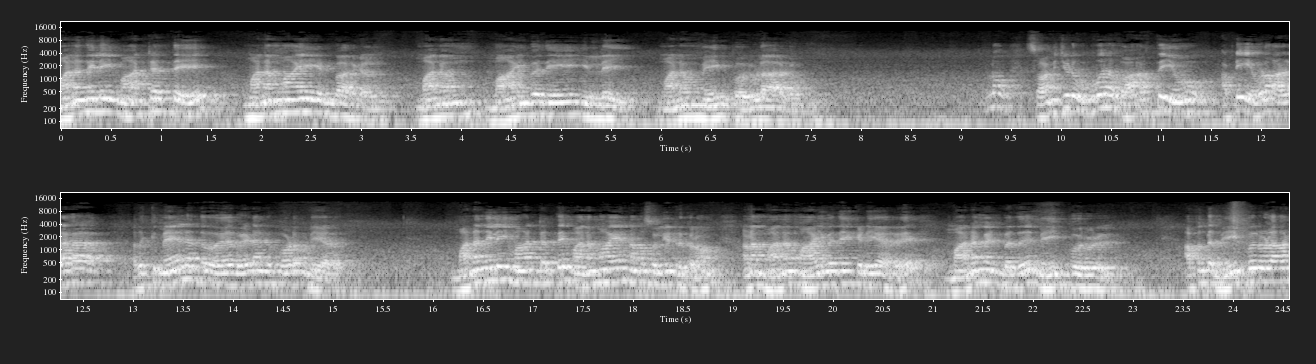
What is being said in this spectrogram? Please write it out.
மனநிலை மாற்றத்தை மனமாயை என்பார்கள். மனம் மாய்வதே இல்லை மனம் மெய் பொருளாகும். சுவாமிஜியோட ஒவ்வொரு வார்த்தையும் அப்படியே எவ்வளோ அழகா அதுக்கு மேல அந்த வேடாங்க போட முடியாது. மனநிலை மாற்றத்தை மனமாய நம்ம சொல்லிட்டு இருக்கிறோம். ஆனா மனம் ஆய்வதே கிடையாது. மனம் என்பது மெய்ப்பொருள். அப்ப இந்த மெய்ப்பொருளான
